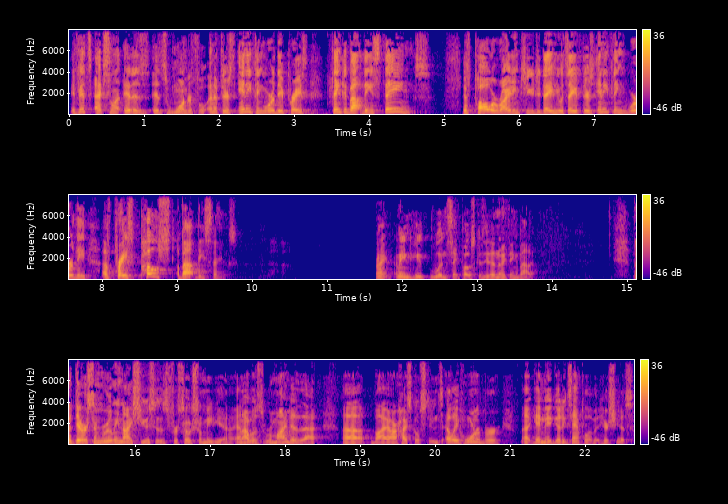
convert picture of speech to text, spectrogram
if it's excellent, it is, it's wonderful. And if there's anything worthy of praise, think about these things. If Paul were writing to you today, he would say, if there's anything worthy of praise, post about these things. Right? I mean, he wouldn't say post because he doesn't know anything about it. But there are some really nice uses for social media, and I was reminded of that uh, by our high school students. Ellie Hornaber uh, gave me a good example of it. Here she is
